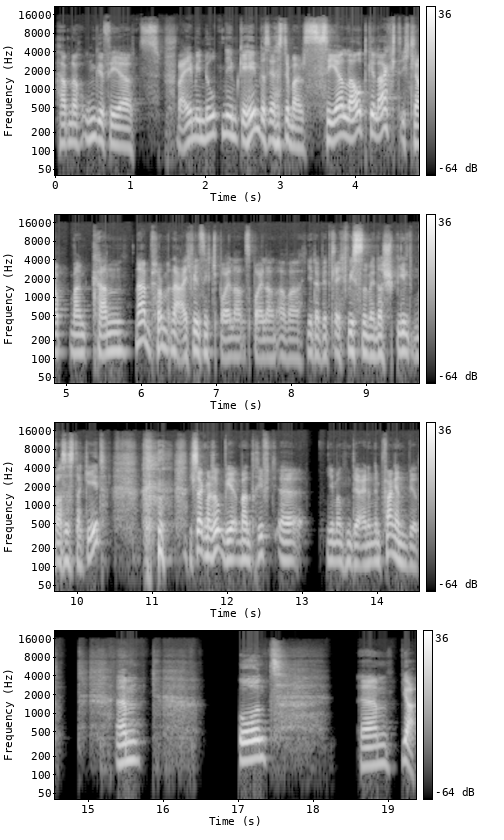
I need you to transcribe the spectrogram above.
habe nach ungefähr zwei Minuten im Game das erste Mal sehr laut gelacht. Ich glaube, man kann, na, na ich will es nicht spoilern, spoilern, aber jeder wird gleich wissen, wenn das spielt, um was es da geht. ich sag mal so, wir, man trifft äh, jemanden, der einen empfangen wird. Ähm, und ähm, ja,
